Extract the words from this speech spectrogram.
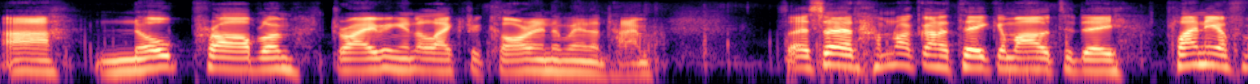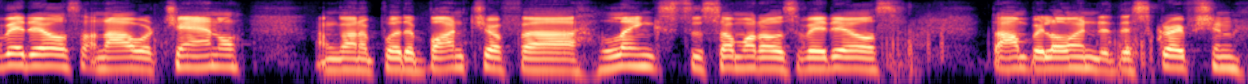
uh, no problem driving an electric car in the wintertime. So I said, I'm not gonna take them out today. Plenty of videos on our channel. I'm gonna put a bunch of uh, links to some of those videos down below in the description.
